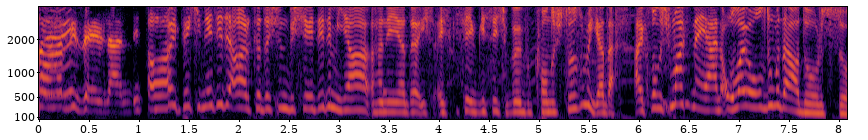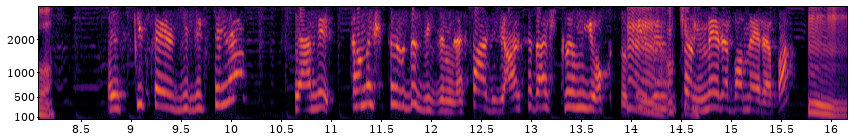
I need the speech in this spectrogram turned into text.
Sonra biz evlendik. Ay peki ne dedi arkadaşın bir şey dedi mi ya hani ya da işte eski sevgilisi için böyle bir konuştunuz mu ya da ay konuşmak ne yani olay oldu mu daha doğrusu? Eski sevgilisini yani tanıştırdı bizimle. Sadece arkadaşlığım yoktu. Ha, okey. tanı- merhaba merhaba. Hmm.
